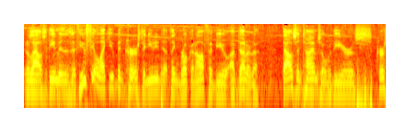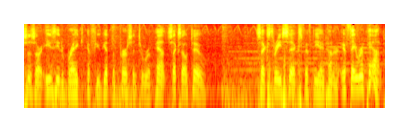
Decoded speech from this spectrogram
It allows demons if you feel like you've been cursed and you need that thing broken off of you, I've done it a thousand times over the years. Curses are easy to break if you get the person to repent. 602 636 5800. If they repent,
